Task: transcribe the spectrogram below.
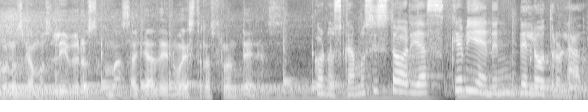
Conozcamos libros más allá de nuestras fronteras. Conozcamos historias que vienen del otro lado.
